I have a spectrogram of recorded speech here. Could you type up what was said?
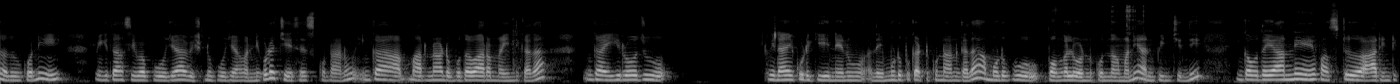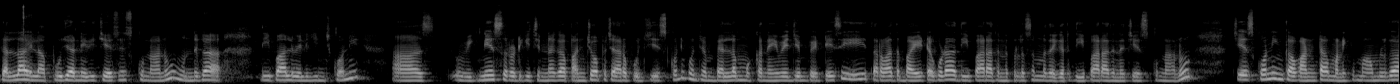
చదువుకొని మిగతా శివ పూజ విష్ణు పూజ అవన్నీ కూడా చేసేసుకున్నాను. ఇంకా మర్నాడు బుధవారం అయింది కదా. ఇంకా ఈరోజు వినాయకుడికి నేను అదే ముడుపు కట్టుకున్నాను కదా. ఆ ముడుపు పొంగల్ వండుకుందామని అనిపించింది. ఇంకా ఉదయాన్నే ఫస్ట్ ఆరింటికల్లా ఇలా పూజ అనేది చేసేసుకున్నాను. ముందుగా దీపాలు వెలిగించుకొని విఘ్నేశ్వరుడికి చిన్నగా పంచోపచార పూజ చేసుకొని కొంచెం బెల్లం ముక్క నైవేద్యం పెట్టేసి తర్వాత బయట కూడా దీపారాధన తులసమ్మ దగ్గర దీపారాధన చేసుకున్నాను. చేసుకొని ఇంకా వంట మనకి మామూలుగా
